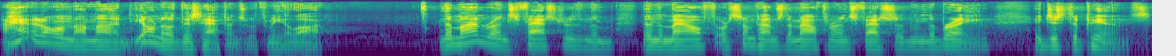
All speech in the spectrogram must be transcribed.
I had it all in my mind. Y'all know this happens with me a lot. The mind runs faster than the, than the mouth, or sometimes the mouth runs faster than the brain. It just depends.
